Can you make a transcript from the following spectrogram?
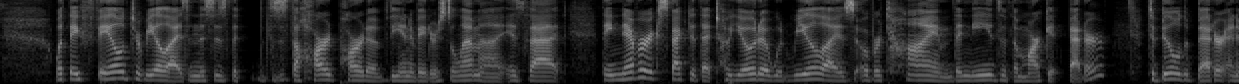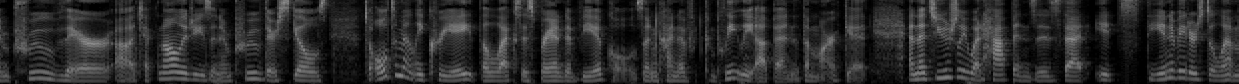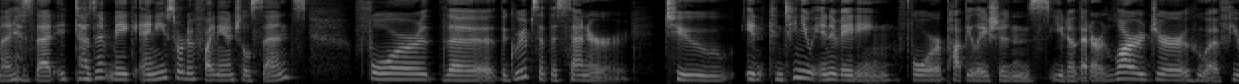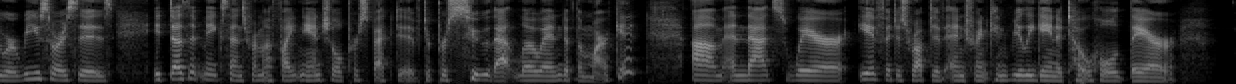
What they failed to realize, and this is the this is the hard part of the innovator's dilemma, is that they never expected that Toyota would realize over time the needs of the market better to build better and improve their uh, technologies and improve their skills to ultimately create the Lexus brand of vehicles and kind of completely upend the market. And that's usually what happens is that it's the innovator's dilemma is that it doesn't make any sort of financial sense for the the groups at the center to in, continue innovating for populations you know that are larger who have fewer resources. It doesn't make sense from a financial perspective to pursue that low end of the market. Um, and that's where if a disruptive entrant can really gain a toehold there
